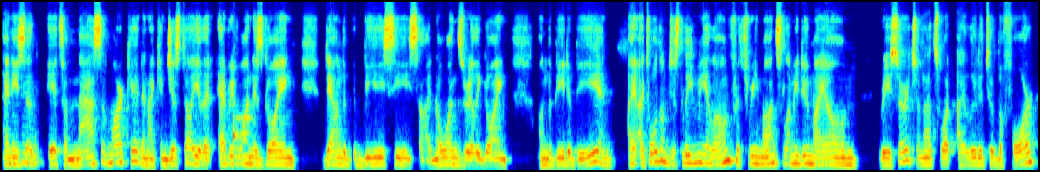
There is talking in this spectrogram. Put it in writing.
And he mm-hmm. said, it's a massive market. And I can just tell you that everyone is going down the B2C side. No one's really going on the B2B. And I, I told him, just leave me alone for three months. Let me do my own research, and that's what I alluded to before.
